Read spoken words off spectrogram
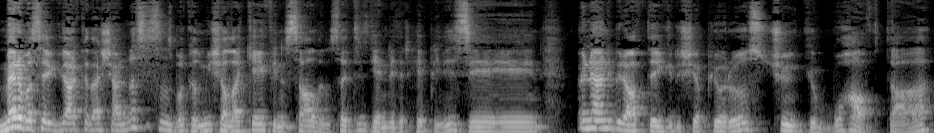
Merhaba sevgili arkadaşlar nasılsınız bakalım inşallah keyfiniz sağlığınız sıhhatiniz yerindedir hepinizin. Önemli bir haftaya giriş yapıyoruz çünkü bu hafta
